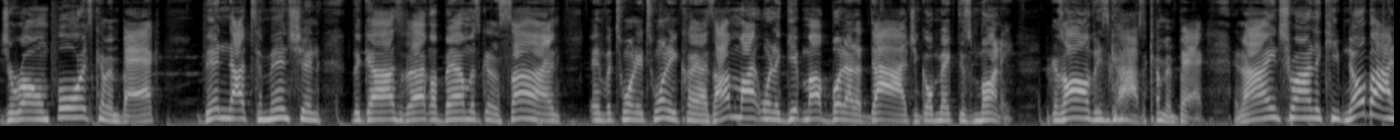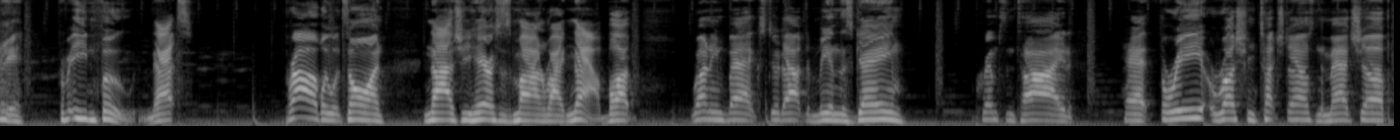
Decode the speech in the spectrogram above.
Jerome Ford's coming back. Then, not to mention the guys that Alabama's going to sign in the 2020 class. I might want to get my butt out of Dodge and go make this money because all these guys are coming back. And I ain't trying to keep nobody from eating food. And that's probably what's on Najee Harris's mind right now. But running back stood out to me in this game. Crimson Tide had three rushing touchdowns in the matchup,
